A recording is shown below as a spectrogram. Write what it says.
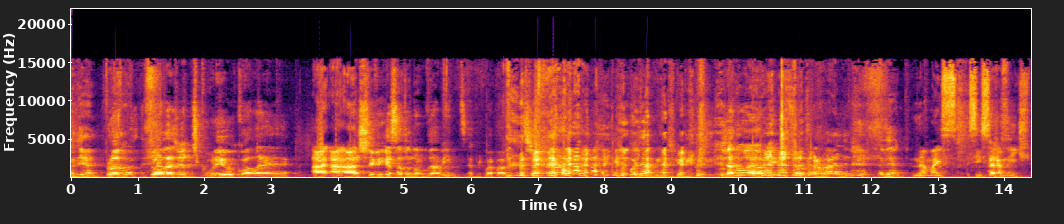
Adiante. Pronto, toda a gente descobriu qual é A, a, a a, justificação do nome da A20. É porque vai para a A20. E depois dá 20. que é que- Já não é a A20. Sou de. Adiante. não, mas sinceramente.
